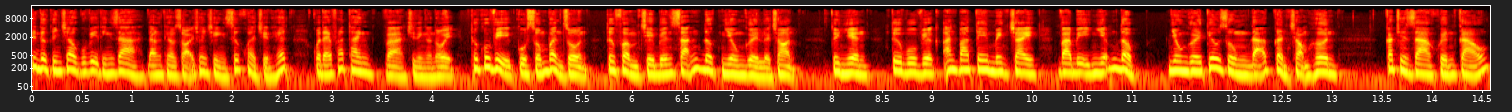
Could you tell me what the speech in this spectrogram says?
Xin được kính chào quý vị thính giả đang theo dõi chương trình Sức khỏe trên hết của Đài Phát thanh và Truyền hình Hà Nội. Thưa quý vị, cuộc sống bận rộn, thực phẩm chế biến sẵn được nhiều người lựa chọn. Tuy nhiên, từ vụ việc ăn pate minh chay và bị nhiễm độc, nhiều người tiêu dùng đã cẩn trọng hơn. Các chuyên gia khuyến cáo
